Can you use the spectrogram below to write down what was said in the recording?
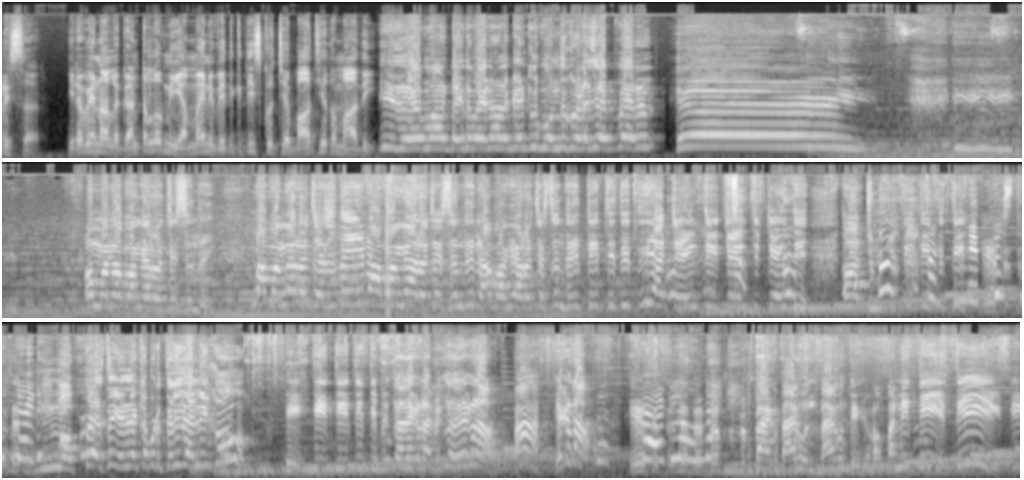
వరీ సార్. ఇరవై నాలుగు గంటల్లో మీ అమ్మాయిని వెతికి తీసుకొచ్చే బాధ్యత మాది. ఇదే మాట ఇరవై నాలుగు గంటల ముందు కూడా చెప్పారు! అమ్మ నా బంగారం వచ్చేసింది. నా బంగారం వచ్చేసింది నా బంగారం వచ్చేసింది నా బంగారం వచ్చేసింది. తి, తి, తి, తి, ఆ చేయించి చేయించి చేయించి ఆ చుమ్మి, తి, తి, తి, తి. నొప్పేస్తుంది, డాడీ. నొప్పేస్తే వెళ్ళేటప్పుడు తెలియదా నీకు? తి, తి, తి, తి, తి, పిస్తాది ఎక్కడ పిస్తాది ఎక్కడ? ఆ, ఎక్కడ? బ్యాగ్ బ్యాగ్ ఉంది? బ్యాగ్ ఉంది పని తీ తీ తీ.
